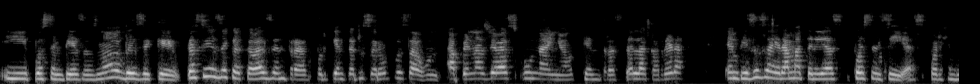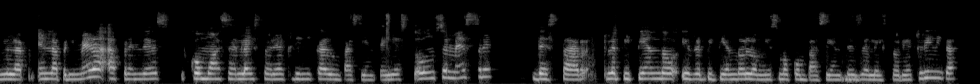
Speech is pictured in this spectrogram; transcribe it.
y pues empiezas, ¿no? Desde que, casi desde que acabas de entrar, porque en tercero pues aún apenas llevas un año que entraste a la carrera, empiezas a ir a materias pues sencillas. Por ejemplo, en la primera aprendes cómo hacer la historia clínica de un paciente y es todo un semestre de estar repitiendo y repitiendo lo mismo con pacientes de la historia clínica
